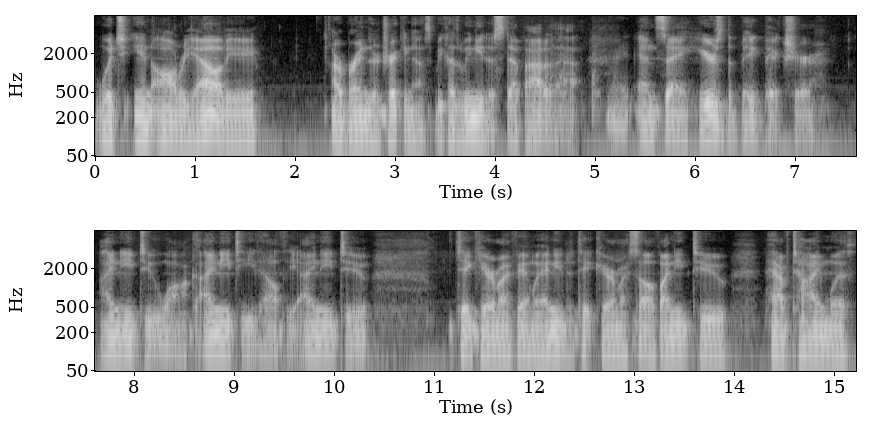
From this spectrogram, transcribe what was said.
Which in all reality our brains are tricking us because we need to step out of that right. and say here's the big picture. I need to walk. I need to eat healthy. I need to take care of my family. I need to take care of myself. I need to have time with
